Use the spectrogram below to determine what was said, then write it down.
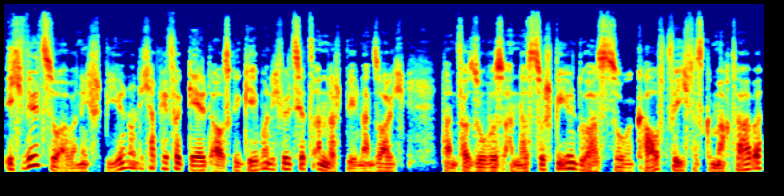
ich will's so aber nicht spielen und ich habe hierfür Geld ausgegeben und ich will's jetzt anders spielen. Dann sage ich, dann versuche es anders zu spielen. Du hast es so gekauft, wie ich das gemacht habe.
